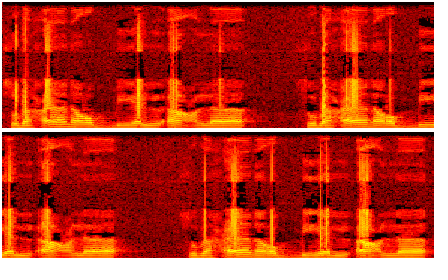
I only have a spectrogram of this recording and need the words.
سبحان ربي الأعلى. سبحان ربي الأعلى. سبحان ربي الأعلى.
